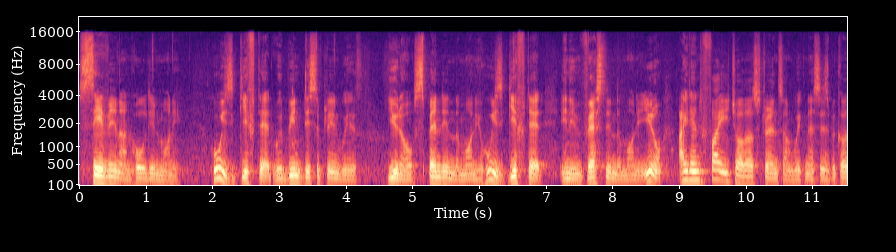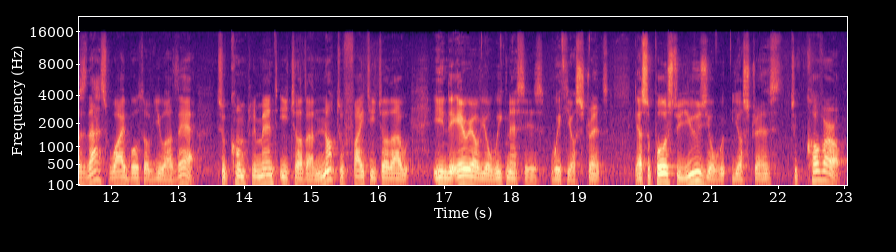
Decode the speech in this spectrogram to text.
saving and holding money. Who is gifted with being disciplined with, you know, spending the money? Who is gifted in investing the money? You know, identify each other's strengths and weaknesses because that's why both of you are there to complement each other, not to fight each other in the area of your weaknesses with your strengths. You're supposed to use your, your strengths to cover up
